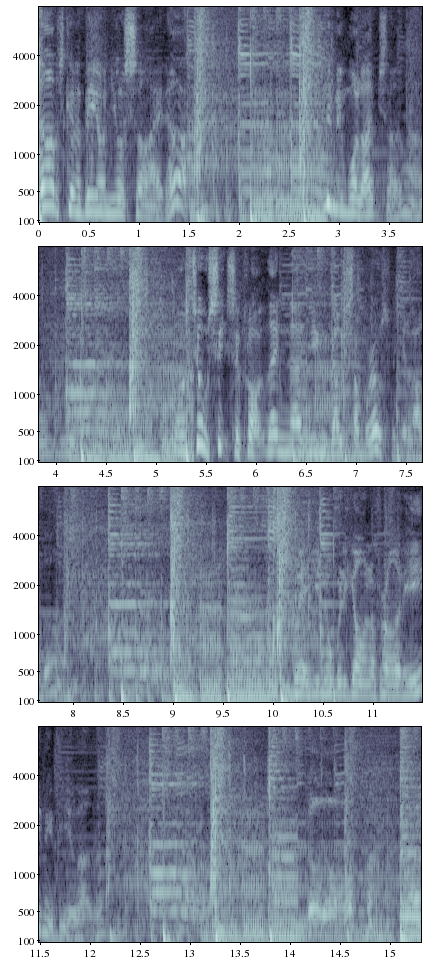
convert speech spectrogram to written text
Love's going to be on your side. Huh? Living well, I hope so. Well, until six o'clock, then uh, you can go somewhere else with your lover. Where you normally go on a Friday evening for your lover. Got off. Oh.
